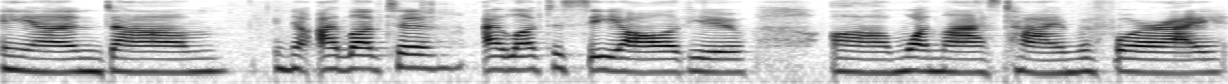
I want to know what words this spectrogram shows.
And um, you know, I'd love to. I love to see all of you um, one last time before I,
